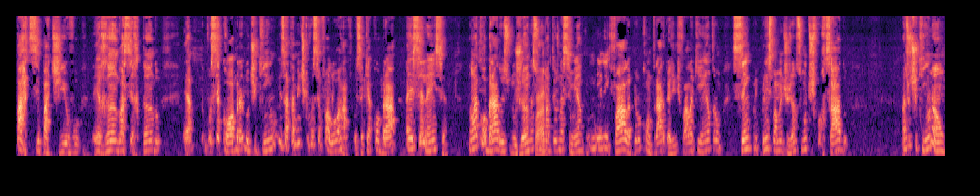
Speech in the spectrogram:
participativo, errando, acertando. É, você cobra do Tiquinho exatamente o que você falou, Rafa. Você quer cobrar a excelência. Não é cobrado isso do Janas claro. do Matheus Nascimento. Ninguém nem fala, pelo contrário, que a gente fala que entram sempre, principalmente o Janas, muito esforçado. Mas o Tiquinho não.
